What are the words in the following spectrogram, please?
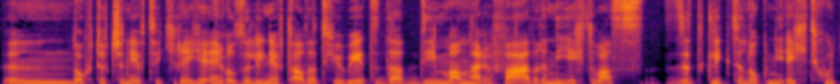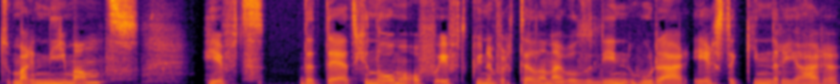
een dochtertje heeft gekregen. En Rosaline heeft altijd geweten dat die man haar vader niet echt was. Het klikte ook niet echt goed. Maar niemand heeft de tijd genomen of heeft kunnen vertellen aan Rosaline hoe haar eerste kinderjaren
